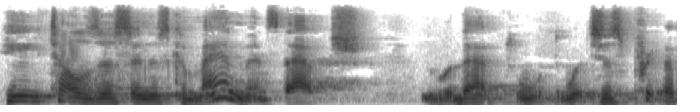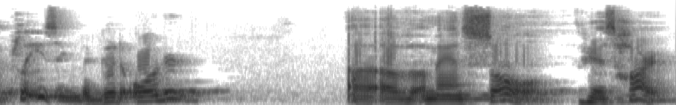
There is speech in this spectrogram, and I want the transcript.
He tells us in His commandments that that which is pleasing, the good order, uh, of a man's soul, his heart.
